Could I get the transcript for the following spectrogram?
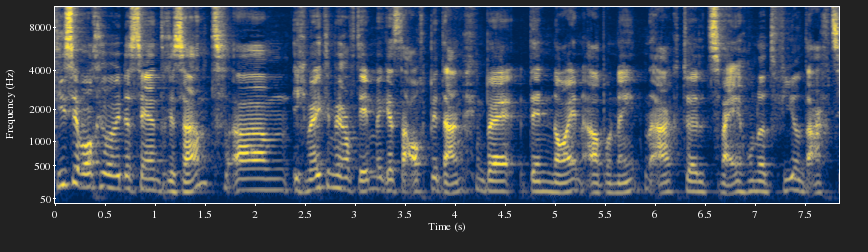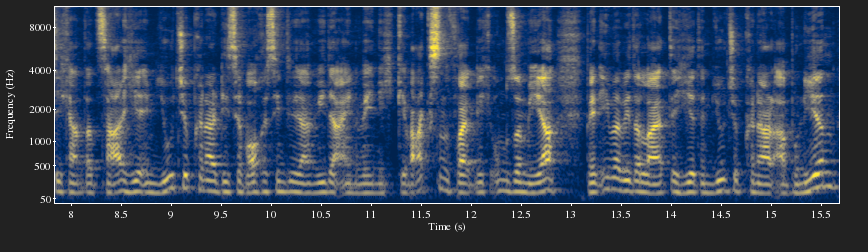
diese Woche war wieder sehr interessant. Ähm, ich möchte mich auf dem Weg jetzt auch bedanken bei den neuen Abonnenten, aktuell 284 an der Zahl hier im YouTube-Kanal. Diese Woche sind wir dann wieder ein wenig gewachsen. Freut mich umso mehr, wenn immer wieder Leute hier den YouTube-Kanal abonnieren.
